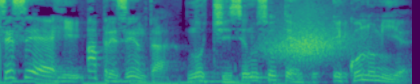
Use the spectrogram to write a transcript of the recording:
CCR apresenta Notícia no seu tempo. Economia.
